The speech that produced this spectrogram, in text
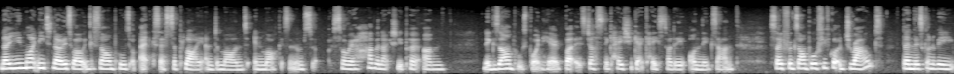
Now, you might need to know as well examples of excess supply and demand in markets. And I'm so, sorry, I haven't actually put um, an examples point here, but it's just in case you get a case study on the exam. So, for example, if you've got a drought, then there's going to be,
